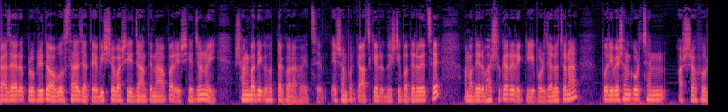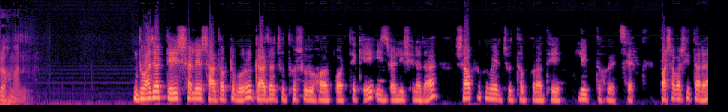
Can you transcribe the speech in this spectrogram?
গাজার প্রকৃত অবস্থা যাতে বিশ্ববাসী জানতে না পারে সেজন্যই সাংবাদিক হত্যা করা হয়েছে। এ সম্পর্কে আজকের দৃষ্টিপাতে রয়েছে আমাদের ভাষ্যকারের একটি পর্যালোচনা। পরিবেশন করছেন আশরাফুর রহমান। দু সালের সাত অক্টোবর গাজা যুদ্ধ শুরু হওয়ার পর থেকে ইসরায়েলি সেনারা সব রকমের যুদ্ধাপরাধে লিপ্ত হয়েছে। পাশাপাশি তারা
